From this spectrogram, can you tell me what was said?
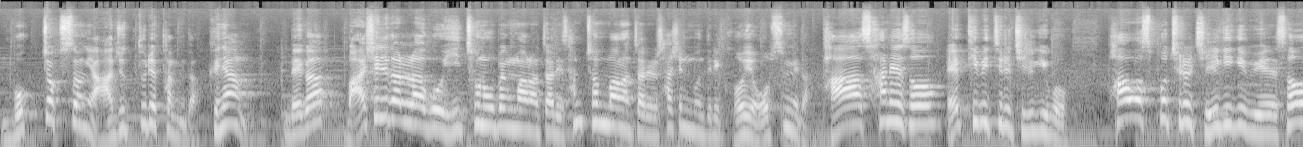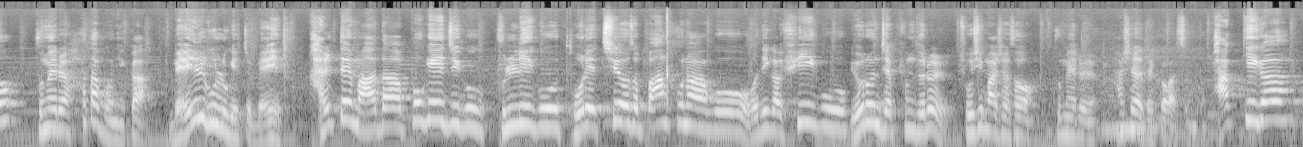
목적성이 아주 뚜렷합니다. 그냥 내가 마실 가려고 2,500만 원짜리, 3천만 원짜리를 사시는 분들이 거의 없습니다. 다 산에서 액티비티를 즐기고 파워 스포츠를 즐기기 위해서 구매를 하다 보니까 매일 굴르겠죠, 매일. 갈 때마다 뽀개지고 굴리고 돌에 치여서 빵꾸 나고 어디가 휘고 이런 제품들을 조심하셔서 구매를 하셔야 될 것 같습니다. 바퀴가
